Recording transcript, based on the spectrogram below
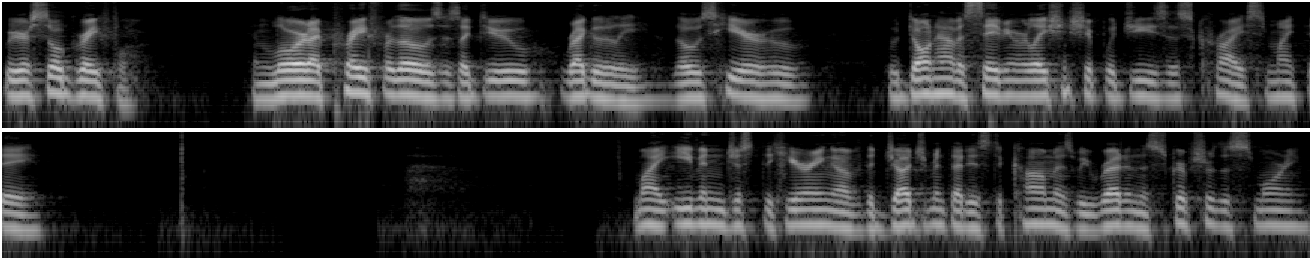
we are so grateful. And Lord, I pray for those, as I do regularly, those here who, who don't have a saving relationship with Jesus Christ. Might they, might even just the hearing of the judgment that is to come, as we read in the scripture this morning,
